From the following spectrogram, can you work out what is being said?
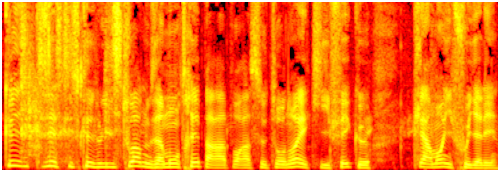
Qu'est-ce que l'histoire nous a montré par rapport à ce tournoi et qui fait que clairement il faut y aller?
